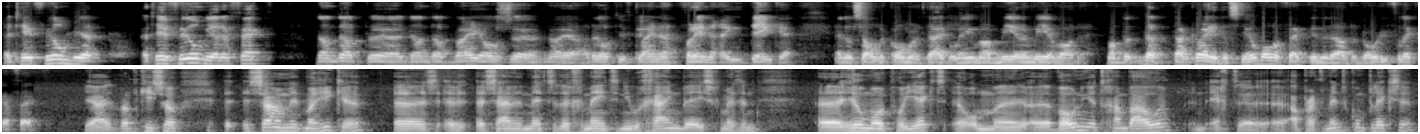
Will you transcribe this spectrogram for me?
het, heeft veel meer, het heeft veel meer effect dan dat, dan dat wij als nou ja, relatief kleine vereniging denken. En dat zal de komende tijd alleen maar meer en meer worden. Want dat, dan krijg je dat sneeuwbaleffect inderdaad, het olievlek-effect. Ja, wat kies zo. Eh, samen met Marieke uh, zijn we met de gemeente Nieuwegein bezig met een heel mooi project om woningen te gaan bouwen. Een echte appartementencomplexen.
